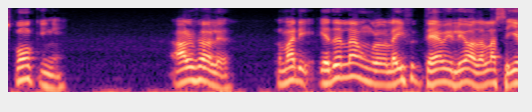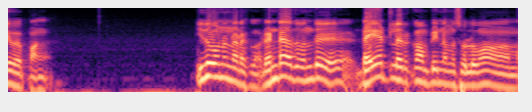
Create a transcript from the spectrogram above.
ஸ்மோக்கிங்கு ஆல்கஹாலு இந்த மாதிரி எதெல்லாம் உங்கள் லைஃபுக்கு தேவையில்லையோ அதெல்லாம் செய்ய வைப்பாங்க. இது ஒன்று நடக்கும். ரெண்டாவது வந்து டயட்டில் இருக்கோம் அப்படின்னு நம்ம சொல்லுவோம்.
